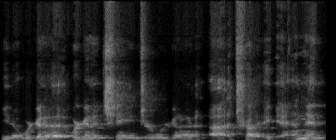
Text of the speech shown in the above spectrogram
you know we're gonna we're gonna change or we're gonna uh, try again, and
